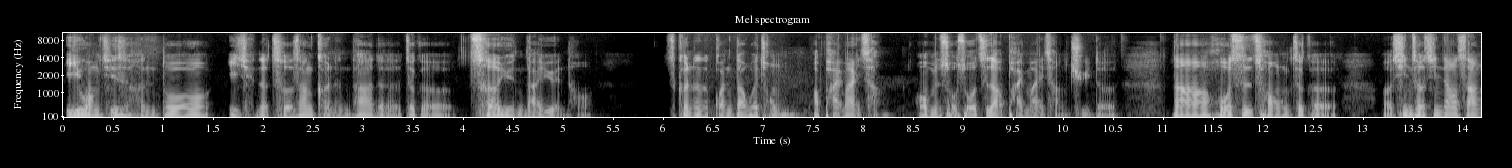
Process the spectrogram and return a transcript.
以往其实很多以前的车商可能他的这个车源来源哦，可能的管道会从啊拍卖场，我们所说知道拍卖场取得，那或是从这个呃新车经销商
